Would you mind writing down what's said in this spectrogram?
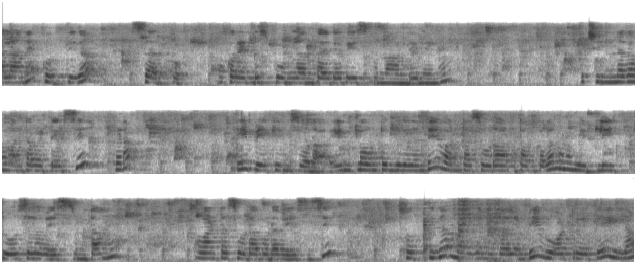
అలానే కొద్దిగా సర్ఫ్ ఒక రెండు స్పూన్లు అంతా అయితే తీసుకున్నా అండి నేను. చిన్నగా మంట పెట్టేసి ఇక్కడ ఈ బేకింగ్ సోడా. ఇంట్లో ఉంటుంది కదండి వంట సోడా అంటాం కదా మనం ఇడ్లీ దోశలో వేస్తుంటాము. వంట సోడా కూడా వేసేసి కొద్దిగా మరగనివ్వాలండి. వాటర్ అయితే ఇలా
